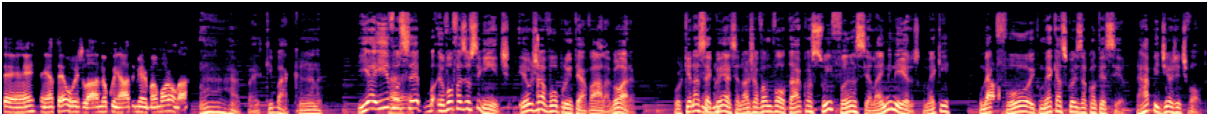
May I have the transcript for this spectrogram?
Tem, tem até hoje lá. Meu cunhado e minha irmã moram lá. Ah, rapaz, que bacana. E aí É. você. Eu vou fazer o seguinte: eu já vou pro intervalo agora, porque Uhum. na sequência nós já vamos voltar com a sua infância lá em Mineiros. Como é que. Como é Tá que foi? Como é que as coisas aconteceram? Rapidinho a gente volta.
